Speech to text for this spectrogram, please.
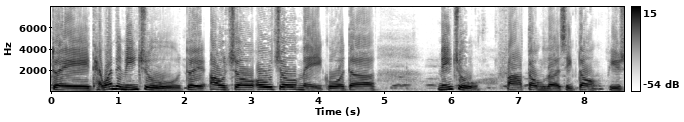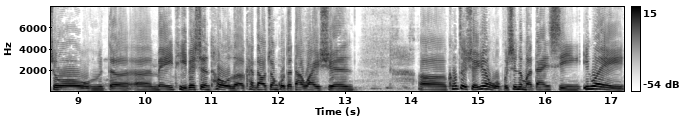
对台湾的民主，对澳洲、欧洲、美国的民主发动了行动。比如说，我们的呃媒体被渗透了，看到中国的大外宣。呃，孔子学院我不是那么担心，因为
